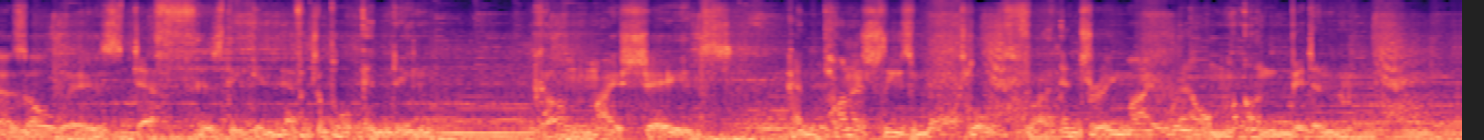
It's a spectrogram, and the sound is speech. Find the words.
As always, death is the inevitable ending. Come, my shades, and punish these mortals for entering my realm unbidden.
